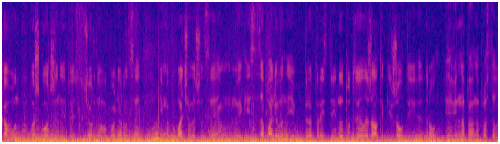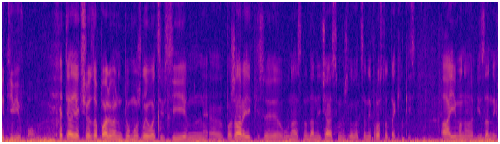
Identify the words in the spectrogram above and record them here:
Кавун був пошкоджений, тобто чорного кольору. Це. І ми побачили, що це ну, якийсь запалюваний пристрій. Ну тут лежав такий жовтий дрон. Він, напевно, просто летів і впав. Хоча, якщо запалювальний, то можливо ці всі е, пожари, які е, у нас на даний час, можливо, це не просто так якісь, а іменно із-за них.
